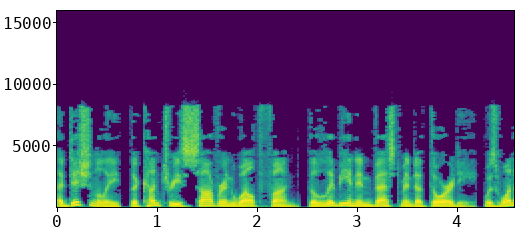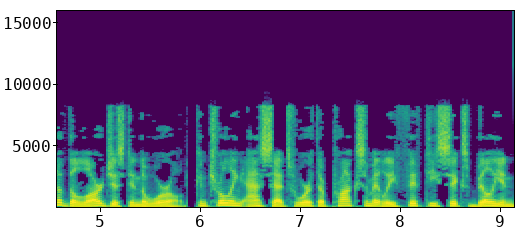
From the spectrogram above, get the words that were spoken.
Additionally, the country's sovereign wealth fund, the Libyan Investment Authority, was one of the largest in the world, controlling assets worth approximately $56 billion,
